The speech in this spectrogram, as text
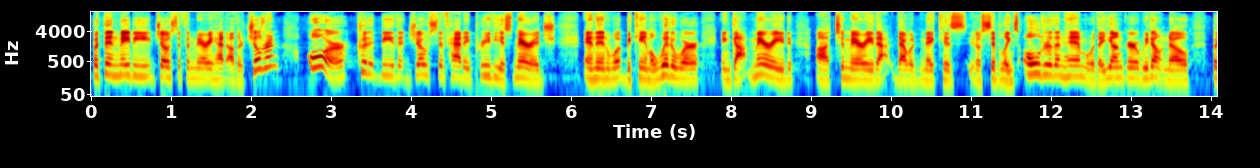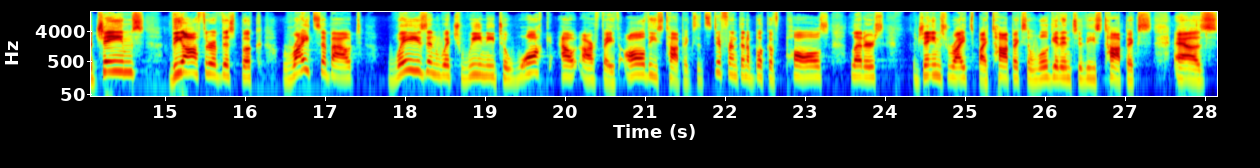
but then maybe Joseph and Mary had other children, or could it be that Joseph had a previous marriage and then what became a widower and got married uh, to Mary? That, that would make his you know, siblings older than him. Were they younger? We don't know. But James, the author of this book, writes about ways in which we need to walk out our faith, all these topics. It's different than a book of Paul's letters. James writes by topics, and we'll get into these topics as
